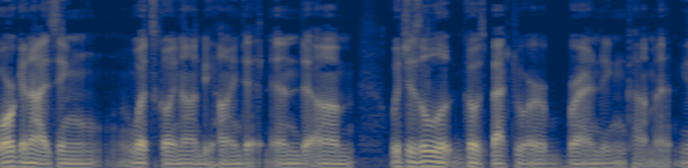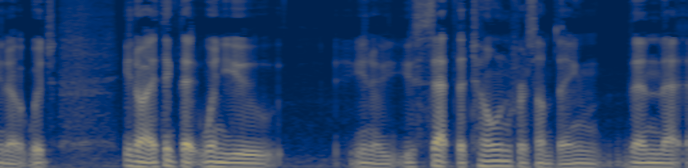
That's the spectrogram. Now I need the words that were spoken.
organizing what's going on behind it, and um, which is a little goes back to our branding comment. You know, which you know I think that when you you know you set the tone for something, then that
